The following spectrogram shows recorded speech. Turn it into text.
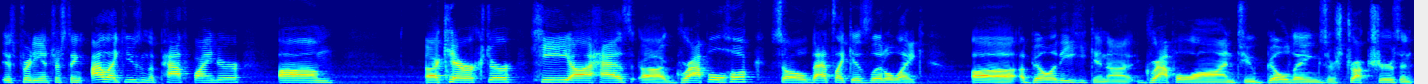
it's pretty interesting. I like using the Pathfinder. Um, uh, character. He uh, has a grapple hook, so that's like his little like uh, ability. He can uh, grapple on to buildings or structures and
